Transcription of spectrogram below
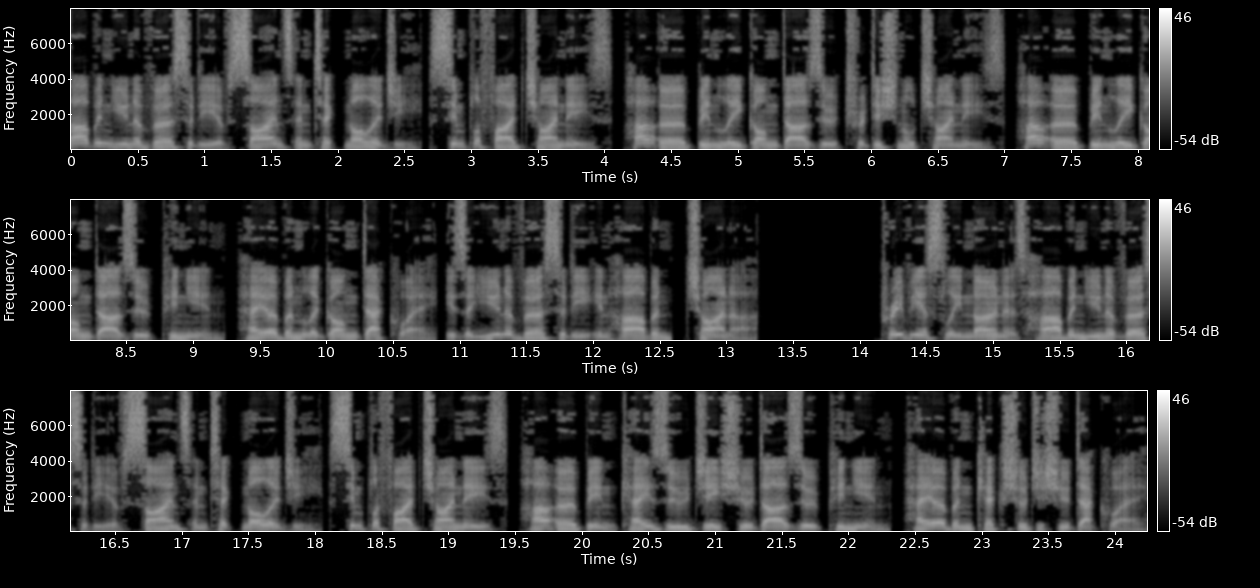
Harbin University of Science and Technology simplified Chinese, Ha Er Bin Li Gong Dazu Traditional Chinese, Ha Er Bin Li Gong Dazu Pinyin, Heerban Ligong Dakui is a university in Harbin, China. Previously known as Harbin University of Science and Technology simplified Chinese, Ha Er Bin Keizu Jishu Dazu Pinyin, Heerban Kekshujishu Dakui.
